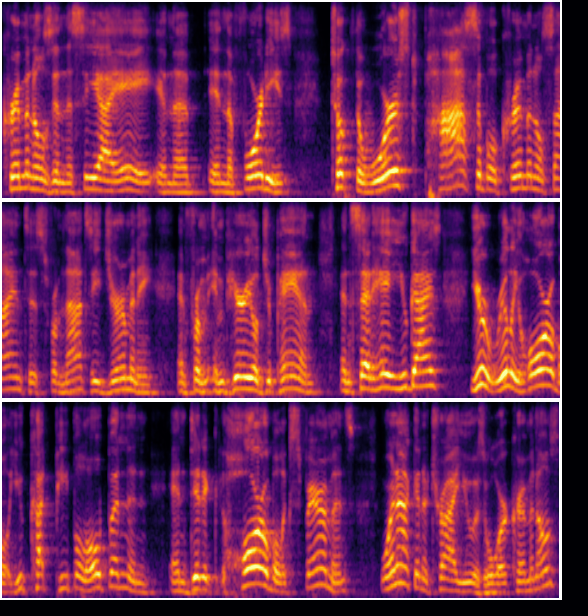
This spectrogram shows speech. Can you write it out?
criminals in the CIA in the in the 40s took the worst possible criminal scientists from Nazi Germany and from Imperial Japan and said, "Hey, you guys, you're really horrible. You cut people open and and did horrible experiments." We're not going to try you as war criminals.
